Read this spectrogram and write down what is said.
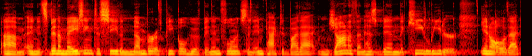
Um, and it's been amazing to see the number of people who have been influenced and impacted by that. And Jonathan has been the key leader in all of that.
